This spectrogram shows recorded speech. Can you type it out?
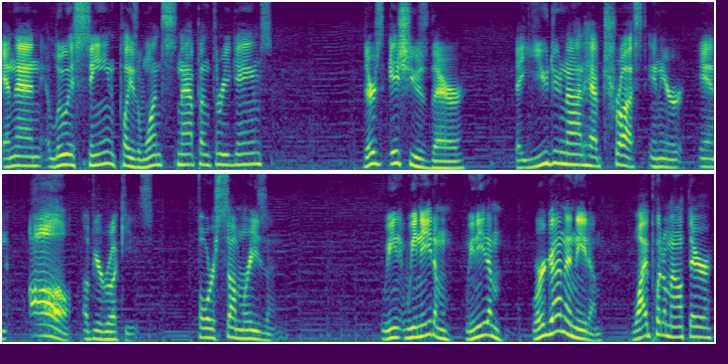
and then Lewis Cine plays one snap in three games, there's issues there that you do not have trust in your in all of your rookies for some reason. We we need them. We need them. We're gonna need them. Why put them out there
